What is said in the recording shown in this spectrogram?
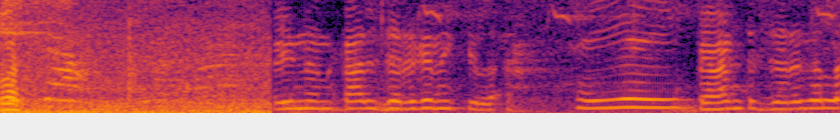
ಬಸ್. ನನ್ನ ಕಾಲು ಜರಗನಕ್ಕಿಲ್ಲ. ಪ್ಯಾಂಟ್ ಜರಗಲ್ಲ.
